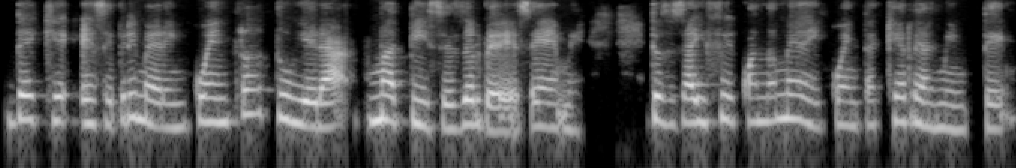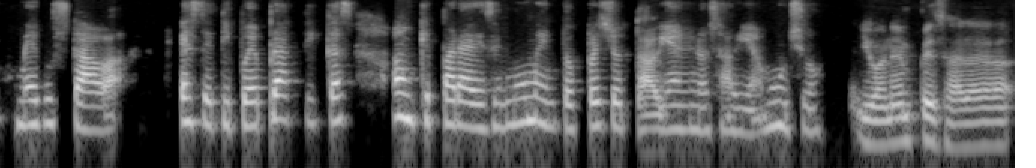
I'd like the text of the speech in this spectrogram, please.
de que ese primer encuentro tuviera matices del BDSM. Entonces ahí fue cuando me di cuenta que realmente me gustaba este tipo de prácticas, aunque para ese momento pues yo todavía no sabía mucho. Iban a empezar a...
